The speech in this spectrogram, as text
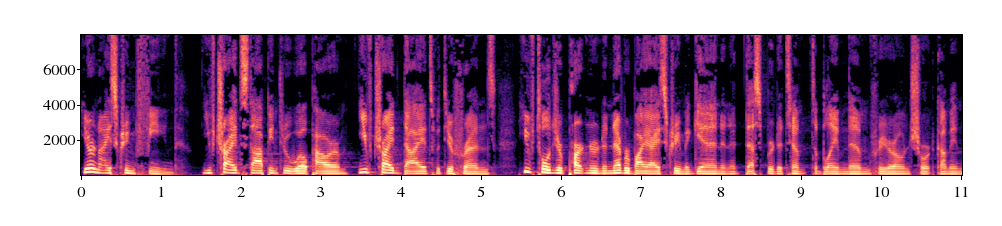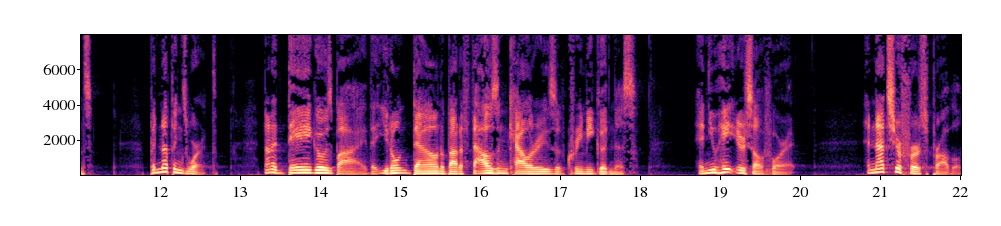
You're an ice cream fiend. You've tried stopping through willpower. You've tried diets with your friends. You've told your partner to never buy ice cream again in a desperate attempt to blame them for your own shortcomings. But nothing's worked. Not a day goes by that you don't down about a thousand calories of creamy goodness. And you hate yourself for it. And that's your first problem.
